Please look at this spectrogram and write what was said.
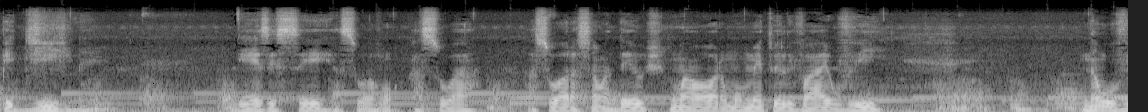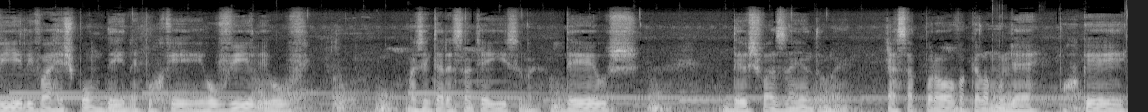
pedir, né? de exercer a sua, a, sua, a sua oração a Deus. Uma hora, um momento ele vai ouvir. Não ouvir, ele vai responder, né? porque ouvir, ele ouve. Mas interessante é isso, né? Deus, Deus fazendo, né? Essa prova, aquela mulher, porque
